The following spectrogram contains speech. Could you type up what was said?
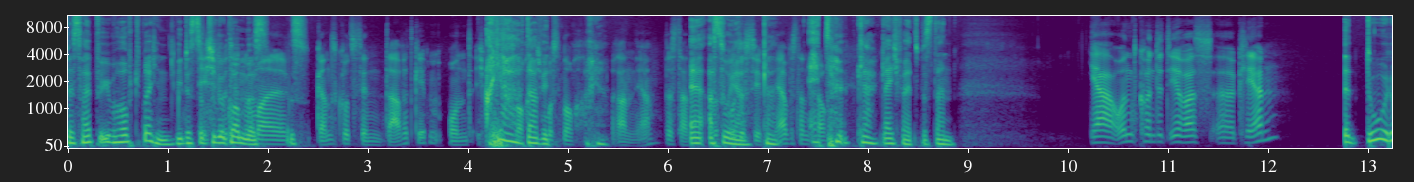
weshalb wir überhaupt sprechen, wie das dazu ich würde gekommen ist. mal Das- ganz kurz den David geben und ich Ach muss, ja, noch, ich David. muss noch Ach ja. ran, ja? Bis dann. Äh, achso, ja, klar. Ja, bis dann, Äh, ciao. klar, gleichfalls, bis dann. Ja, und konntet ihr was äh, klären? Äh, du,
